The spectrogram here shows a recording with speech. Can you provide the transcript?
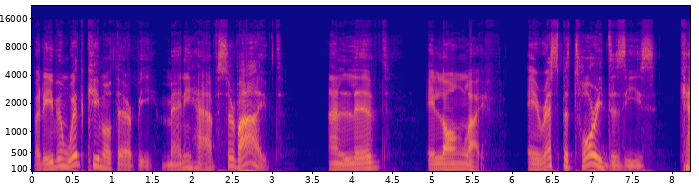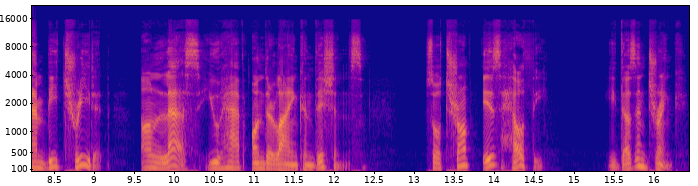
But even with chemotherapy, many have survived and lived a long life. A respiratory disease can be treated unless you have underlying conditions. So Trump is healthy. He doesn't drink.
